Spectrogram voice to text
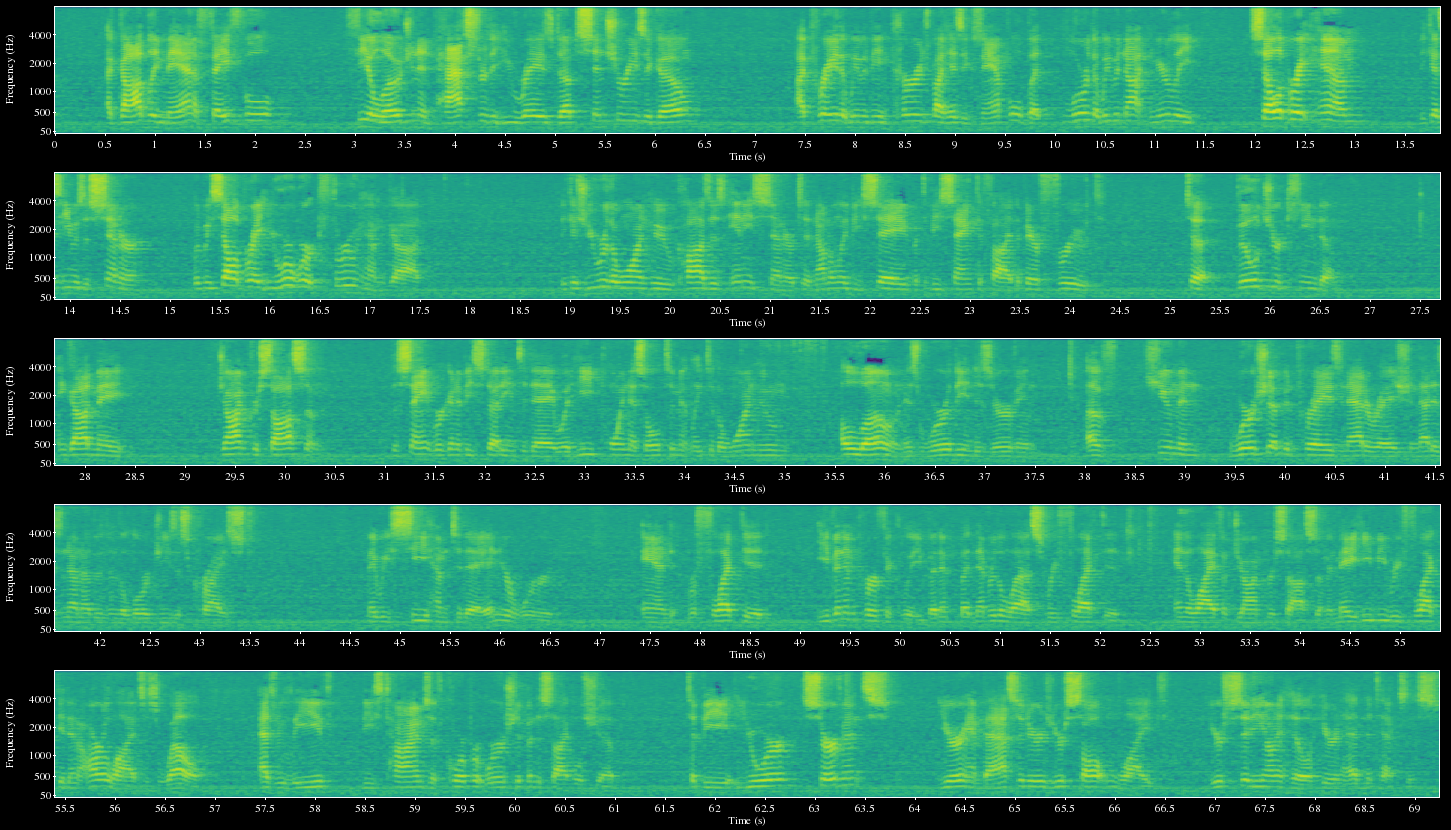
a godly man, a faithful theologian and pastor that you raised up centuries ago, I pray that we would be encouraged by his example, but Lord, that we would not merely celebrate him because he was a sinner, would we celebrate your work through him, God? Because you were the one who causes any sinner to not only be saved, but to be sanctified, to bear fruit, to build your kingdom. And God, may John Chrysostom, the saint we're going to be studying today, would he point us ultimately to the one whom alone is worthy and deserving of human worship and praise and adoration. That is none other than the Lord Jesus Christ. May we see him today in your word and reflected, even imperfectly, but, but nevertheless reflected in the life of John Chrysostom. And may he be reflected in our lives as well as we leave these times of corporate worship and discipleship to be your servants, your ambassadors, your salt and light, your city on a hill here in Edna, Texas,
